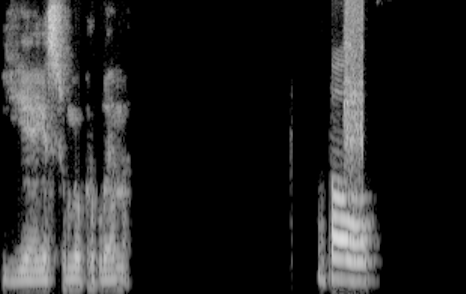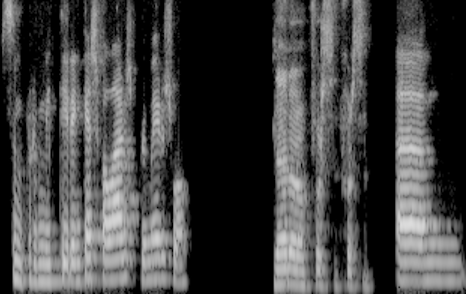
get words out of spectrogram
e é esse o meu problema. Vou, se me permitirem, queres falar primeiro, João? Não, não, força, força. Um,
